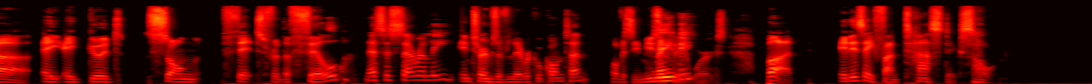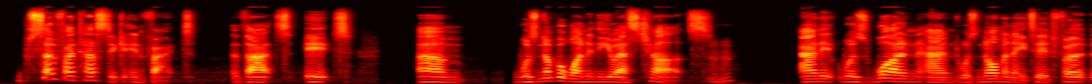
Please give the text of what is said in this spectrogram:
uh, a a good song fit for the film necessarily in terms of lyrical content. Obviously, musically Maybe. it works, but it is a fantastic song. So fantastic, in fact, that it um, was number one in the US charts, Mhm. and it was won and was nominated for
